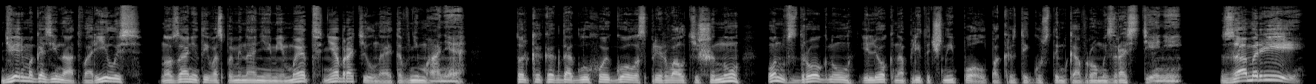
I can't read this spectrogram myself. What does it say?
Дверь магазина отворилась, но занятый воспоминаниями Мэт не обратил на это внимания. Только когда глухой голос прервал тишину, он вздрогнул и лег на плиточный пол, покрытый густым ковром из растений. «Замри!»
